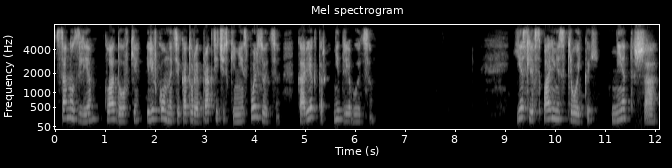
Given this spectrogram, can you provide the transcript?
санузле, кладовке или в комнате, которая практически не используется, корректор не требуется. Если в спальне с тройкой нет ша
